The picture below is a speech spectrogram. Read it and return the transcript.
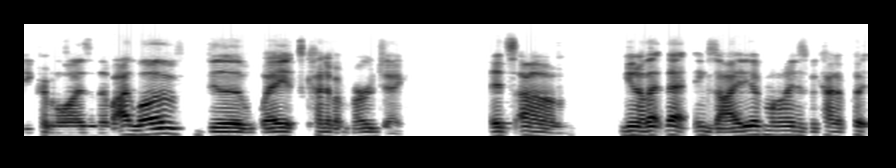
decriminalizing them. I love the way it's kind of emerging. It's um, you know that that anxiety of mine has been kind of put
